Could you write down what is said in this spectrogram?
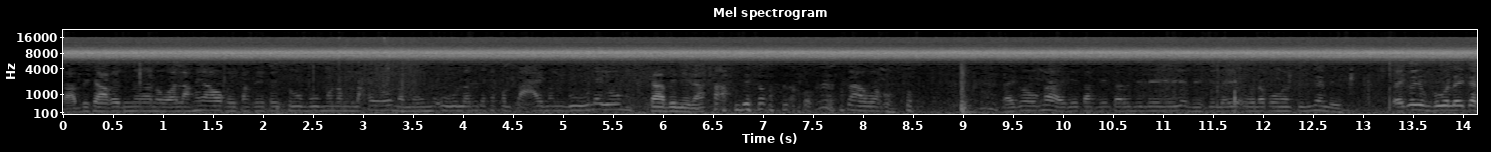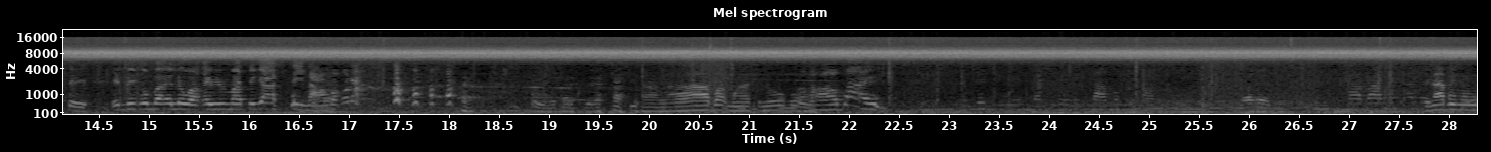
Sabi sa akin na ano, walang hiya ako, kitang-kita yung tubo mo ng laki oh, namumuulan ka sa pagkain ng gulay oh. Sabi nila, Sabi naman ako, asawa ko. Sabi ko nga, kitang-kita rin ni Leo yan, eh. sila kong tingnan eh. Sabi ko yung gulay kasi, hindi ko mailuwa, kayo matigas, sinama ko na. ang haba mga sinubo. Ang haba eh. Bakit? Sinabi mong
